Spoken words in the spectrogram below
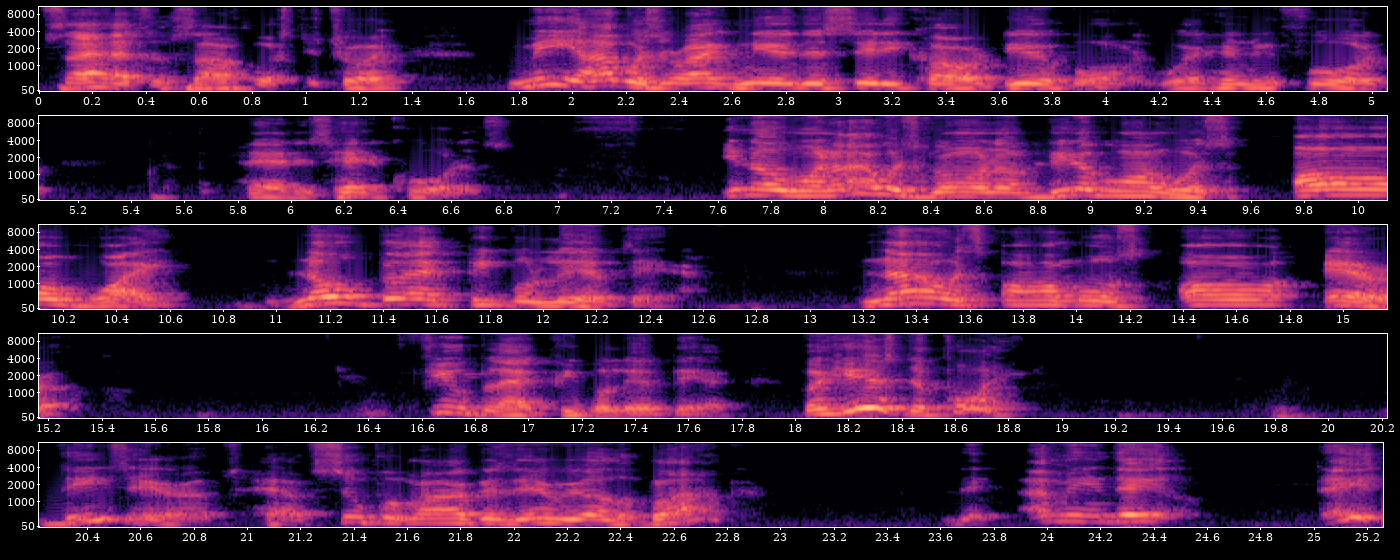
sides of Southwest Detroit. Me, I was right near this city called Dearborn, where Henry Ford had his headquarters. You know, when I was growing up, Dearborn was all white. No black people lived there. Now it's almost all Arab few black people live there. But here's the point: these Arabs have supermarkets every other block. They, I mean, they they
